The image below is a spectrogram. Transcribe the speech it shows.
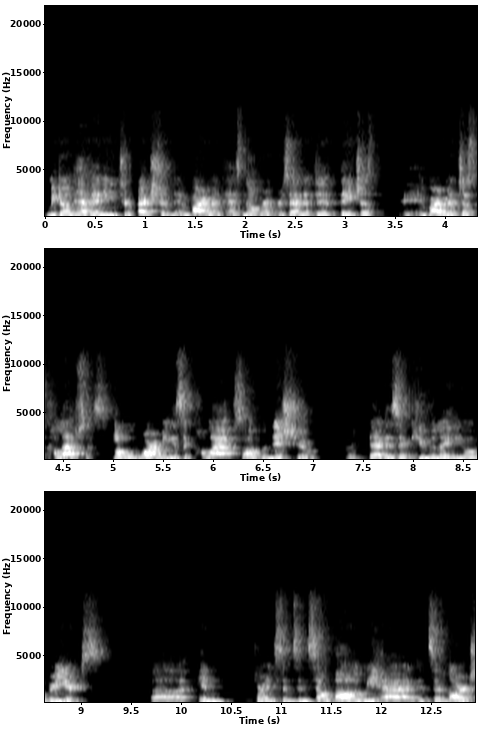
We don't have any interaction. The environment has no representative. They just environment just collapses. Global warming is a collapse of an issue that is accumulating over years. Uh, in for instance in sao paulo we had it's a large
